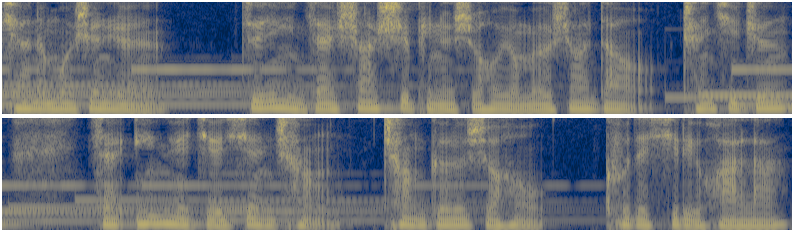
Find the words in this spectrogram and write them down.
亲爱的陌生人，最近你在刷视频的时候有没有刷到陈绮贞在音乐节现场唱歌的时候哭得稀里哗啦？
